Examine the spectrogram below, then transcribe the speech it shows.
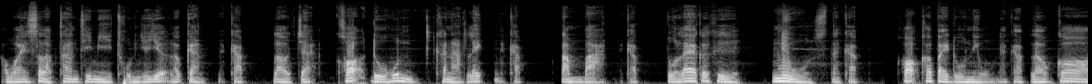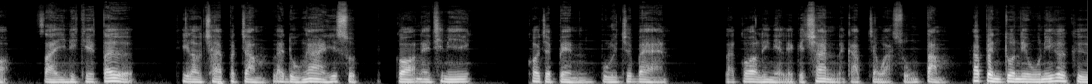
เอาไว้สำหรับท่านที่มีทุนเยอะๆแล้วกันนะครับ เราจะเคาะดูหุ้นขนาดเล็กนะครับต่ำบาทนะครับ ตัวแรกก็คือ News นะครับ เคาะเข้าไปดู New นะครับ แล้วก็ใส่อินดิเคเตอร์ที่เราใช้ประจำและดูง่ายที่สุด ก็ในที่นี้ก็จะเป็น Bollinger Band แล้วก็ Linear Regression นะครับ จังหวะสูงต่ำถ้าเป็นตัว New นี้ก็คือ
